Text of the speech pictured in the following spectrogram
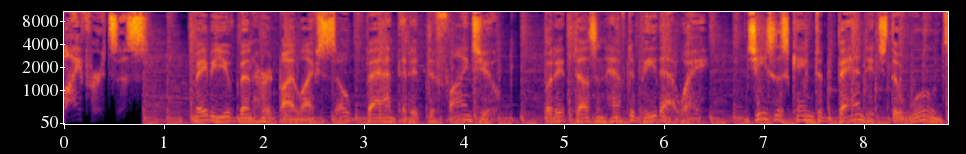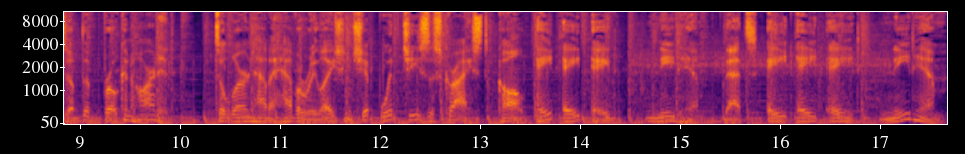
life hurts us. Maybe you've been hurt by life so bad that it defines you. But it doesn't have to be that way. Jesus came to bandage the wounds of the brokenhearted. To learn how to have a relationship with Jesus Christ, call 888 Need Him. That's 888 Need Him.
